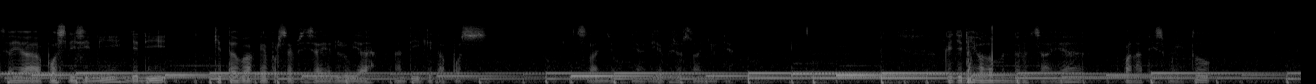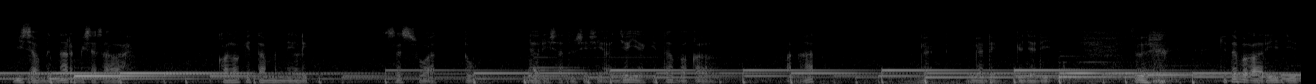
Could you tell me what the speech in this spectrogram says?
saya post di sini. Jadi kita pakai persepsi saya dulu ya. Nanti kita post selanjutnya di episode selanjutnya. Oke, jadi kalau menurut saya fanatisme itu bisa benar bisa salah. Kalau kita menilik sesuatu dari satu sisi aja ya kita bakal fanat nggak nggak deh nggak jadi sebenarnya kita bakal rigid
